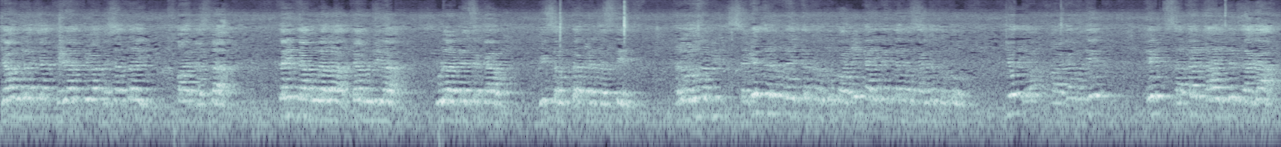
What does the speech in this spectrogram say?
ज्या मुलाच्या खेळात किंवा कशाचाही पाठ असला तरी त्या मुलाला त्या मुलीला पुढे आणण्याचं काम ही संस्था करत असते. आणि म्हणून आम्ही सगळेच जण प्रयत्न करत होतो अनेक कार्यकर्त्यांना सांगत होतो किंवा या भागामध्ये एक सात आठ दहा एकर जागा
